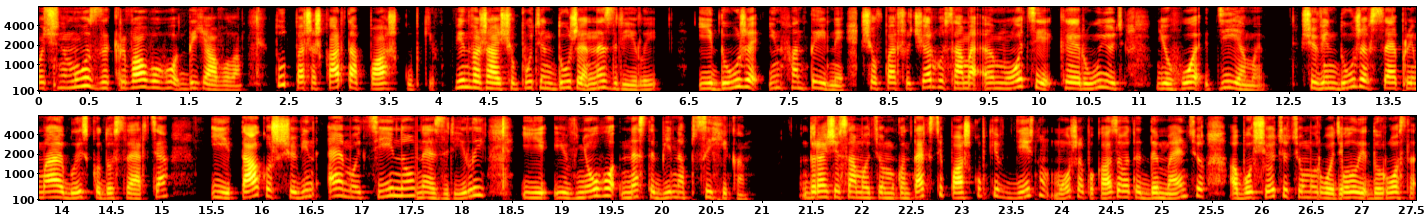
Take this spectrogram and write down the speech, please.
Почнемо з кривавого диявола. Тут перша ж карта Паш Кубків. Він вважає, що Путін дуже незрілий і дуже інфантильний, що в першу чергу саме емоції керують його діями, що він дуже все приймає близько до серця. І також, що він емоційно незрілий і, і в нього нестабільна психіка. До речі, саме у цьому контексті Паш Кубків дійсно може показувати деменцію або щось у цьому роді, коли доросла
